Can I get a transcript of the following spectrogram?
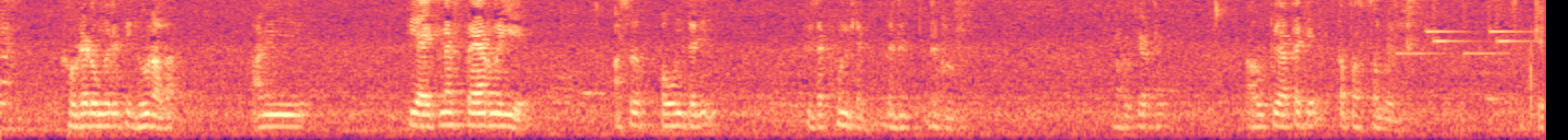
खवड्या डोंगर इथे घेऊन आला. आणि ती ऐकण्यास तयार नाही आहे असं पाहून त्यांनी तिचा खून केला दरीत ढकलून. आरोपी अटक? आरोपी अटक आहे तपास चालू आहे.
